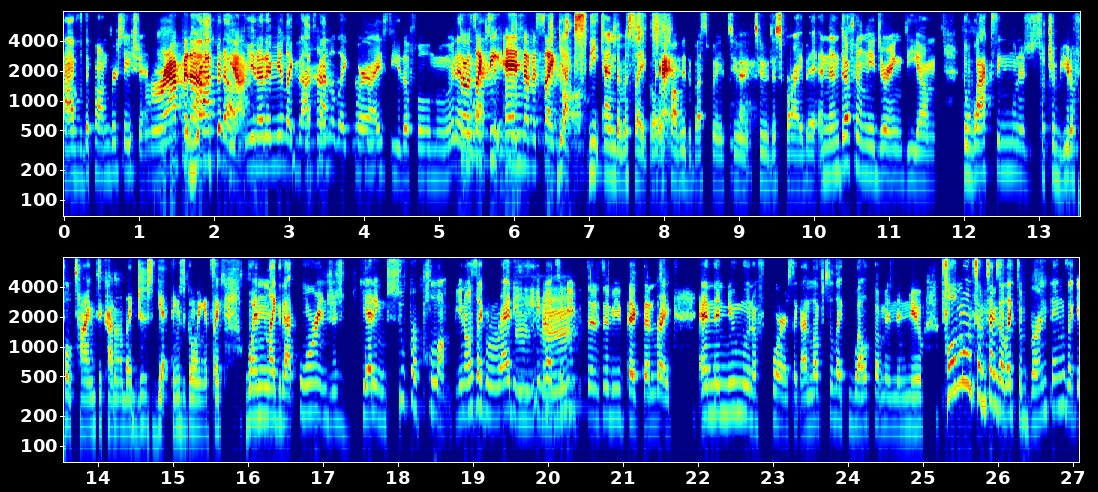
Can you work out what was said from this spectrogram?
have the conversation wrap it up wrap it up yeah. you know what i mean like that's uh-huh. kind of like where mm-hmm. i see the full moon so it's like the end of a cycle yes the end of a cycle okay. is probably the best way to okay. to describe it and then definitely during the um the waxing moon is such a beautiful time to kind of like just get things going it's like when like that orange is getting super plump you know it's like ready mm-hmm. you know to be mm-hmm. to, to, be picked and right and the new moon of course like i love to like welcome in the new full moon sometimes i like to burn things like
